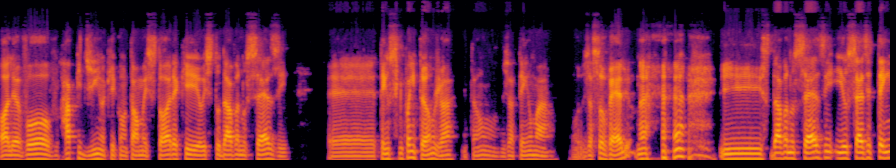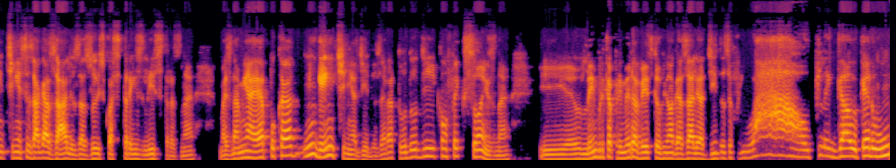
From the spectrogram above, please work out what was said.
Olha, vou rapidinho aqui contar uma história que eu estudava no SESI é, tenho 50 anos já, então já tenho uma. Já sou velho, né? e estudava no SESI, e o SESI tem, tinha esses agasalhos azuis com as três listras, né? Mas na minha época, ninguém tinha Adidas, era tudo de confecções, né? E eu lembro que a primeira vez que eu vi um agasalho Adidas, eu falei, uau, que legal, eu quero um,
